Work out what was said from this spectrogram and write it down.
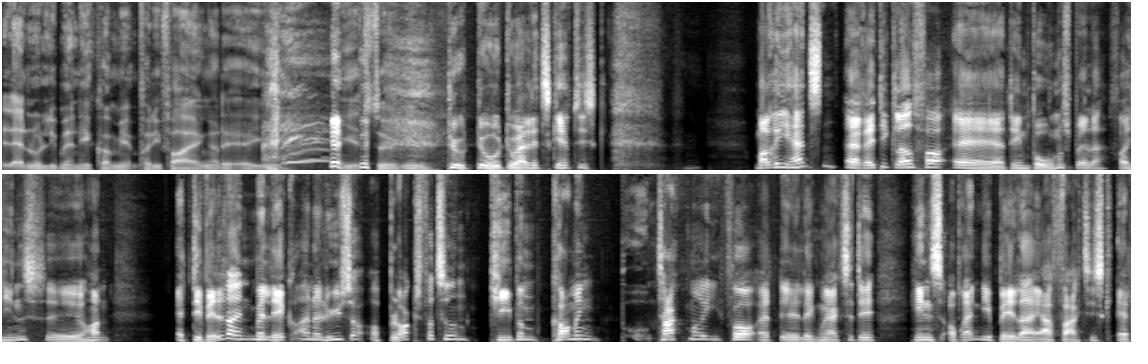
Ja, lad nu lige man ikke komme hjem fra de fejringer der i, i et stykke. Du, du, du er lidt skeptisk. Marie Hansen er rigtig glad for, at det er en bonusspiller fra hendes øh, hånd, at det vælter ind med lækre analyser og blogs for tiden. Keep them coming. Tak, Marie, for at øh, lægge mærke til det. Hendes oprindelige bæller er faktisk, at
